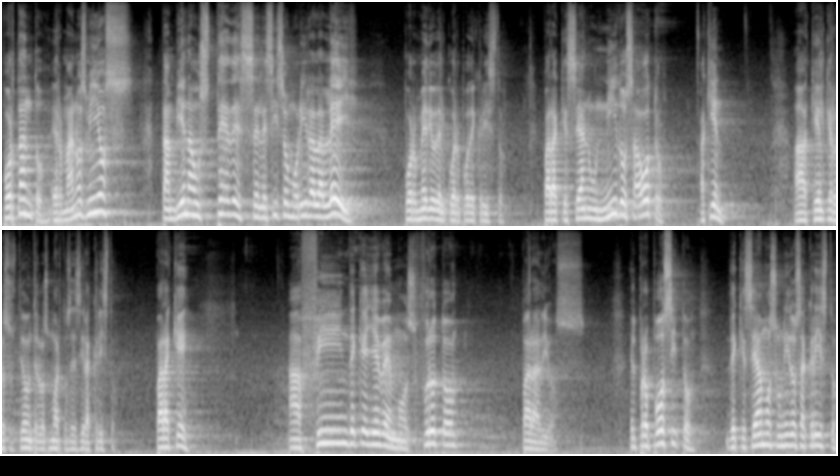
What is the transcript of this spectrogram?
Por tanto, hermanos míos, también a ustedes se les hizo morir a la ley por medio del cuerpo de Cristo para que sean unidos a otro. ¿A quién? A aquel que resucitó entre los muertos, es decir, a Cristo. ¿Para qué? A fin de que llevemos fruto para Dios. El propósito de que seamos unidos a Cristo,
